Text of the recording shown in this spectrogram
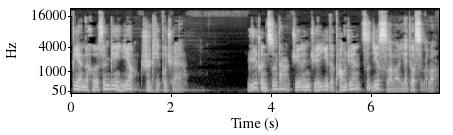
变得和孙膑一样，肢体不全。愚蠢自大、绝恩绝义的庞涓自己死了也就死了，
